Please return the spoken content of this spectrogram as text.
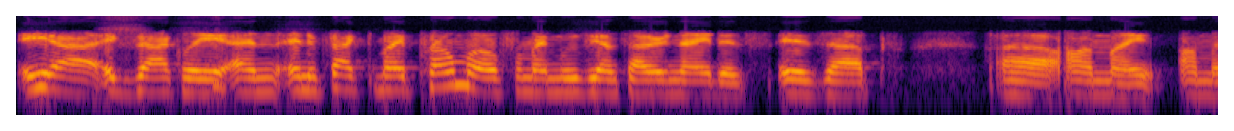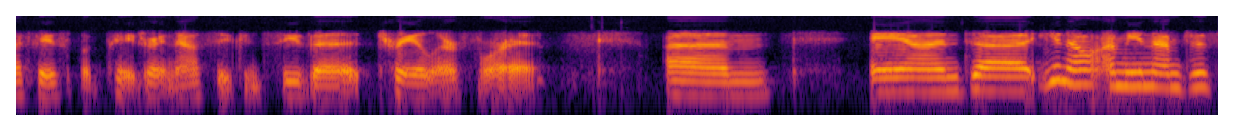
yeah, exactly. And and in fact, my promo for my movie on Saturday night is is up uh, on my on my Facebook page right now, so you can see the trailer for it. Um, and uh, you know, I mean, I'm just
